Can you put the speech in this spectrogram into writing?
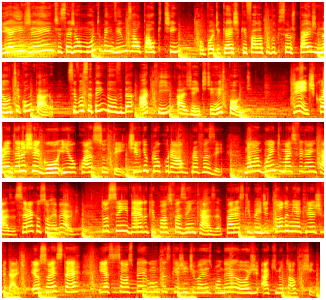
E aí, gente, sejam muito bem-vindos ao Talk Team, o podcast que fala tudo que seus pais não te contaram. Se você tem dúvida, aqui a gente te responde. Gente, quarentena chegou e eu quase surtei. Tive que procurar algo para fazer. Não aguento mais ficar em casa. Será que eu sou rebelde? Tô sem ideia do que posso fazer em casa. Parece que perdi toda a minha criatividade. Eu sou a Esther e essas são as perguntas que a gente vai responder hoje aqui no Talk Team.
